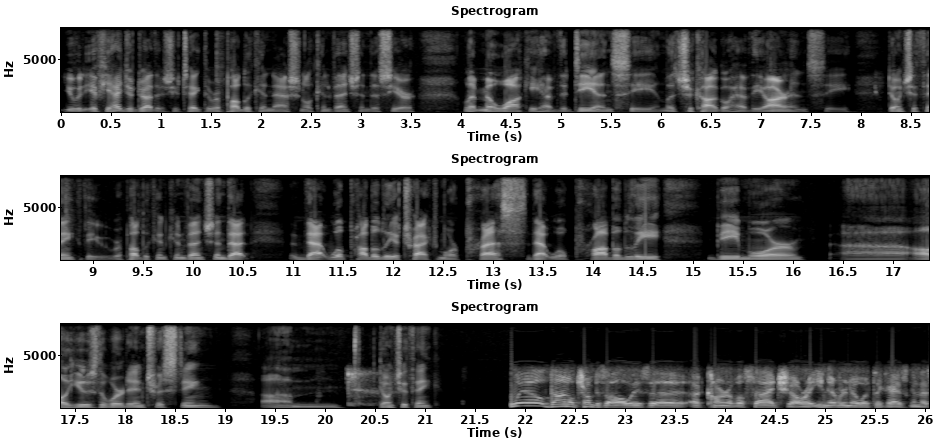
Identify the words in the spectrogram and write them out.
you would. If you had your druthers, you take the Republican National Convention this year let Milwaukee have the DNC and let Chicago have the RNC. Don't you think the Republican convention that that will probably attract more press? That will probably be more. Uh, I'll use the word interesting. Um, don't you think? Well, Donald Trump is always a, a carnival sideshow, right? You never know what the guy's going to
